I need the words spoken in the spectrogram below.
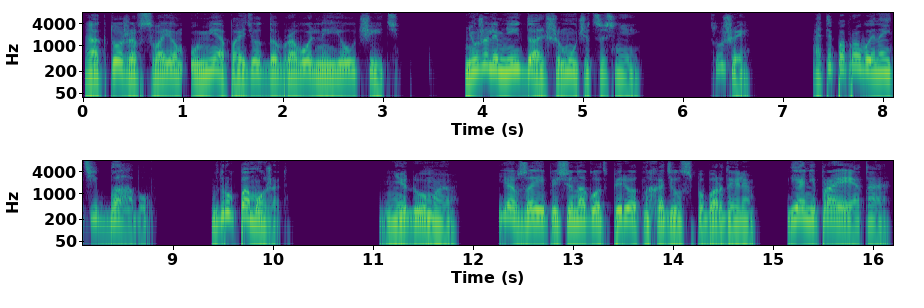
А кто же в своем уме пойдет добровольно ее учить? Неужели мне и дальше мучиться с ней? Слушай, а ты попробуй найти бабу. Вдруг поможет?» «Не думаю. Я в заиписи на год вперед находился по борделям. Я не про это!»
